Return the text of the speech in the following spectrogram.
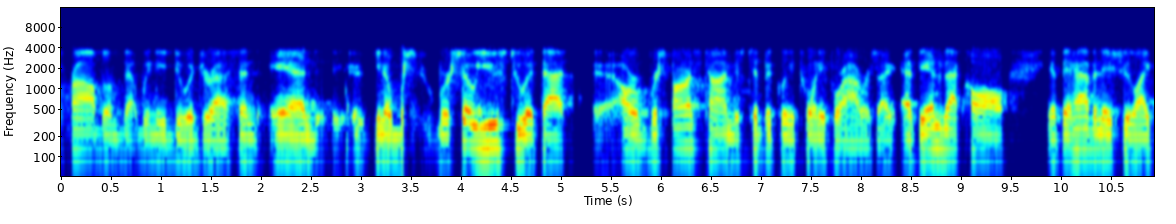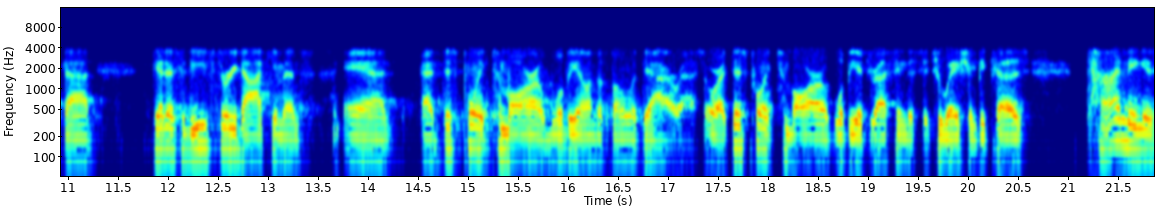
problem that we need to address. And and you know we're so used to it that our response time is typically 24 hours. I, at the end of that call, if they have an issue like that, get us these three documents, and at this point tomorrow we'll be on the phone with the IRS, or at this point tomorrow we'll be addressing the situation because timing is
